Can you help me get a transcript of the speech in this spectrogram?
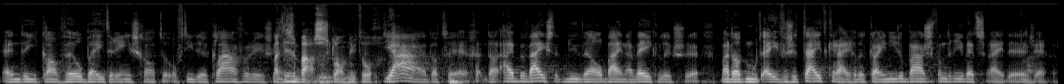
En die kan veel beter inschatten of die er klaar voor is. Maar het is een basisklant nu toch? Ja, dat, dat, hij bewijst het nu wel bijna wekelijks. maar dat moet even zijn tijd krijgen. Dat kan je niet op basis van drie wedstrijden zeggen.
